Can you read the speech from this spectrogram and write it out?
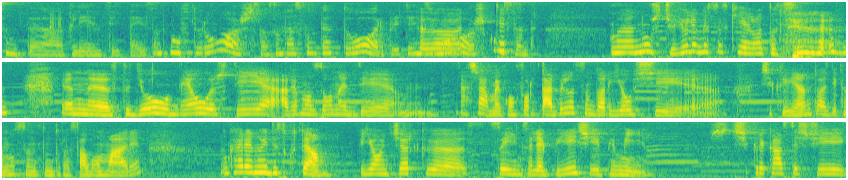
sunt uh, clienții tăi? Sunt mofturoși sau sunt ascultători, pretențioși? Uh, cum tip- sunt? Mă, Nu știu, eu le găsesc ei la toți. în uh, studioul meu, știi, avem o zonă de, um, așa, mai confortabilă, sunt doar eu și, uh, și clientul, adică nu sunt într-o sală mare, în care noi discutăm. Eu încerc uh, să-i înțeleg pe ei și ei pe mine. Și cred că asta și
